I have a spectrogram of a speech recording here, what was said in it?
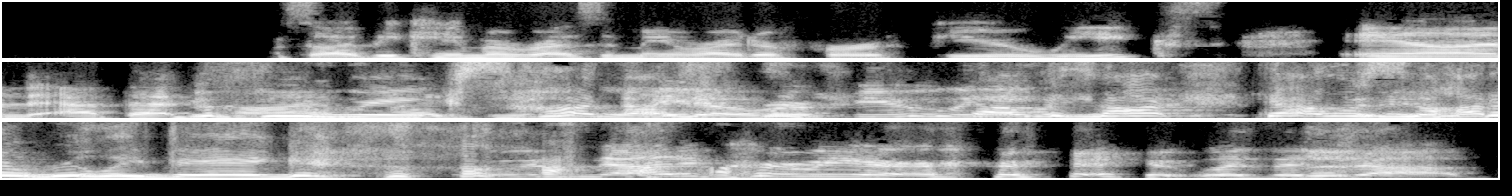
So I became a resume writer for a few weeks, and at that a time, few weeks. I, I know for a few weeks. That was not that was not a really big. it was not a career; it was a job,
